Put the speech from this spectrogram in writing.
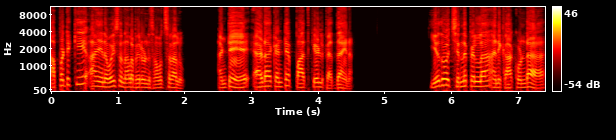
అప్పటికీ ఆయన వయసు నలభై రెండు సంవత్సరాలు. అంటే యాడా కంటే పాతికేళ్ళు పెద్ద ఆయన ఏదో చిన్నపిల్ల అని కాకుండా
